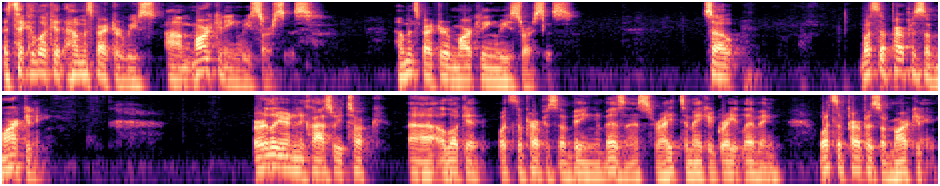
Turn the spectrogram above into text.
let's take a look at Home Inspector res- uh, marketing resources. Home Inspector marketing resources. So, what's the purpose of marketing? Earlier in the class, we took uh, a look at what's the purpose of being a business, right? To make a great living. What's the purpose of marketing?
